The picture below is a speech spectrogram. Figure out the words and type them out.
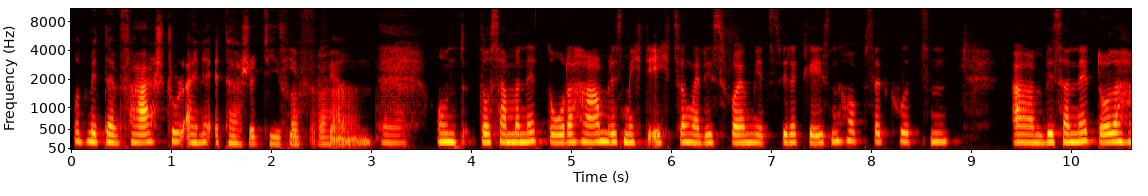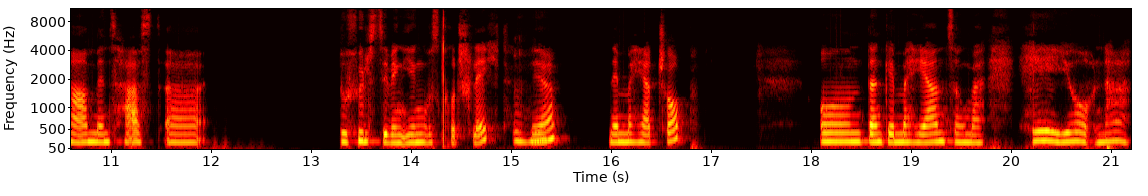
und mit dem Fahrstuhl eine Etage tiefer, tiefer fahren. Ja. Und da sind wir nicht da daheim, das möchte ich echt sagen, weil ich es vor allem jetzt wieder gelesen habe seit kurzem. Ähm, wir sind nicht da daheim, wenn es heißt, äh, du fühlst dich wegen irgendwas gerade schlecht, mhm. ja, nehmen wir her Job. Und dann gehen wir her und sagen wir, hey, ja, na,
